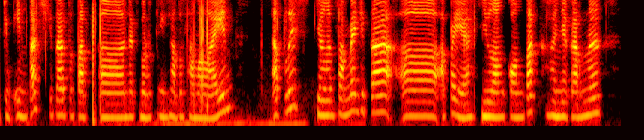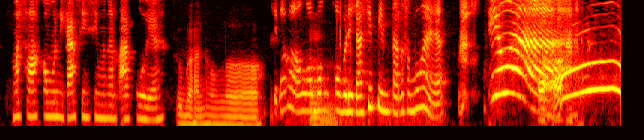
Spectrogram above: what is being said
keep in touch, kita tetap uh, networking satu sama lain. At least jangan sampai kita uh, apa ya hilang kontak hanya karena masalah komunikasi sih menurut aku ya. Subhanallah. Kita kalau ngomong Hmm. komunikasi pintar semua ya. Ah, Oh,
